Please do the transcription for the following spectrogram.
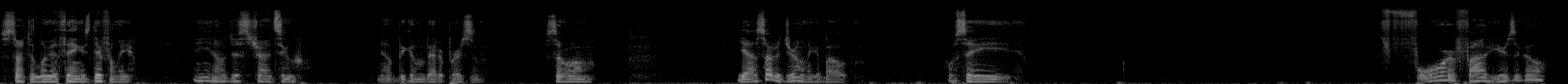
start to look at things differently. You know, just try to, you know, become a better person. So, um, yeah, I started journaling about, I would say, four or five years ago.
